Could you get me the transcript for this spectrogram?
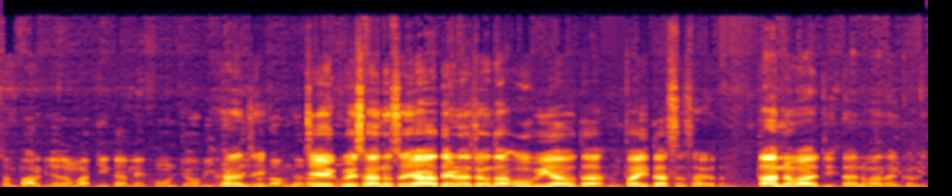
ਸੰਪਰਕ ਜਦੋਂ ਮਰਜ਼ੀ ਕਰ ਲੈ ਫੋਨ 24 ਘੰਟੇ ਹਾਂਜੀ। ਖੁੱਲ੍ਹਾ ਹੁੰਦਾ ਜੇ। ਕੋਈ ਸਾਨੂੰ ਸੁਝਾਅ ਦੇਣਾ ਚਾਹੁੰਦਾ ਉਹ ਵੀ ਆਪਦਾ ਭਾਈ ਦੱਸ ਸਕਦਾ। ਧੰਨਵਾਦ ਜੀ ਧੰਨਵਾਦ ਅੰਕਲ ਜੀ।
